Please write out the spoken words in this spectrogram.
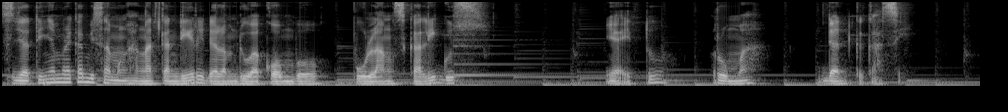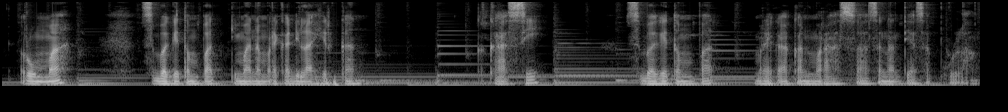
sejatinya mereka bisa menghangatkan diri dalam dua combo pulang sekaligus, yaitu rumah dan kekasih. Rumah sebagai tempat di mana mereka dilahirkan, kekasih sebagai tempat mereka akan merasa senantiasa pulang.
